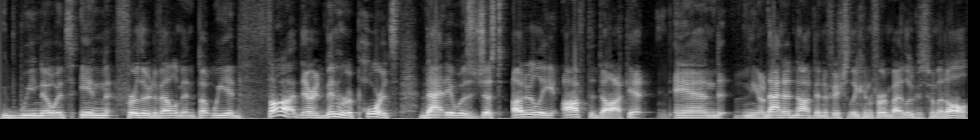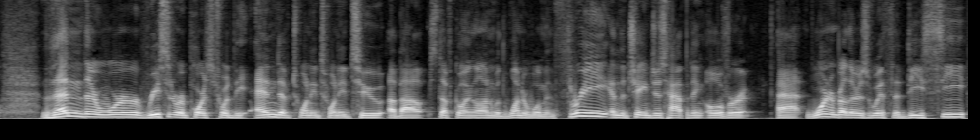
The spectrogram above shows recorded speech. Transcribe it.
we know it's in further development, but we had thought there had been reports that it was just utterly off the docket, and you know that had not been officially confirmed by Lucasfilm at all. Then there were recent reports toward the end of 2022 about stuff going on with Wonder Woman 3 and the changes happening over at Warner Brothers with the DC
